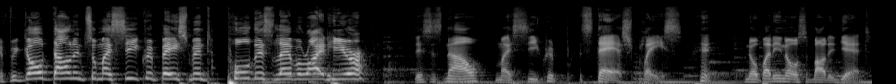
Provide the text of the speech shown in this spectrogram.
If we go down into my secret basement, pull this lever right here. This is now my secret stash place. Nobody knows about it yet.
